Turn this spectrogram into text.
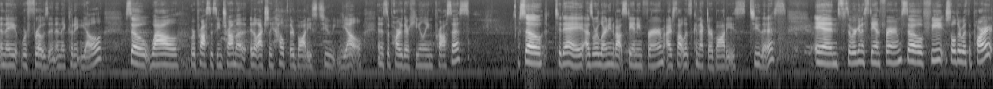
and they were frozen and they couldn't yell. So while we're processing trauma, it'll actually help their bodies to yell, and it's a part of their healing process. So today, as we're learning about standing firm, I just thought let's connect our bodies to this. And so we're gonna stand firm. So feet shoulder width apart.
